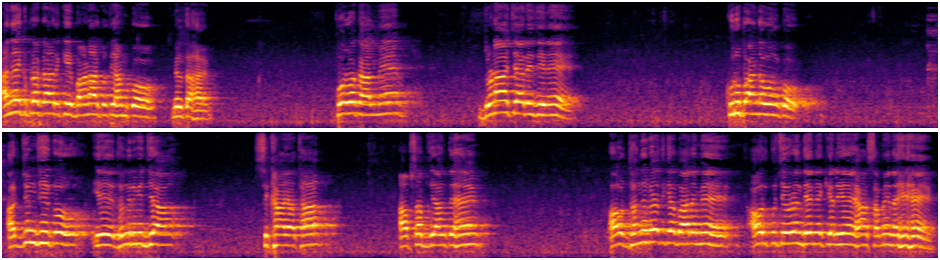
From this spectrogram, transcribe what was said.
अनेक प्रकार की बाणाकृति हमको मिलता है। पूर्व काल में द्रोणाचार्य जी ने कुरु पांडवों को, अर्जुन जी को ये धनुर्विद्या सिखाया था। आप सब जानते हैं। और धनुर्वेद के बारे में और कुछ विवरण देने के लिए यहाँ समय नहीं है।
